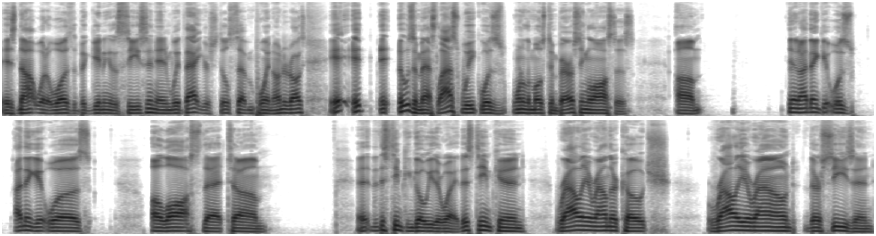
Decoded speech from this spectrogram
is not what it was at the beginning of the season, and with that, you're still seven point underdogs. It it it, it was a mess. Last week was one of the most embarrassing losses, um, and I think it was I think it was a loss that um, uh, this team can go either way. This team can rally around their coach, rally around their season,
